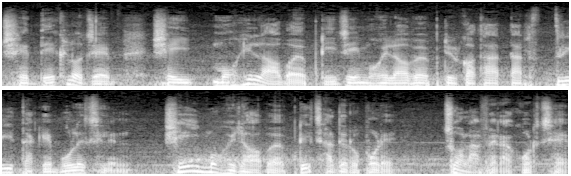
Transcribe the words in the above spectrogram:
সে দেখল যে সেই মহিলা অবয়বটি, যেই মহিলা অবয়বটির কথা তার স্ত্রী তাকে বলেছিলেন, সেই মহিলা অবয়বটি ছাদের ওপরে চলাফেরা করছে।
